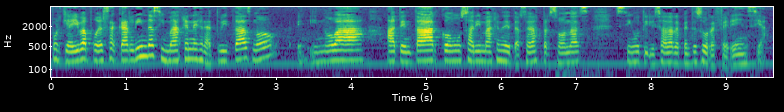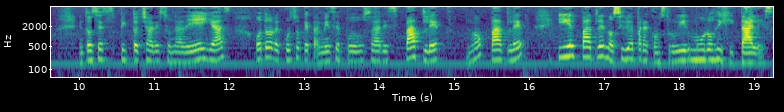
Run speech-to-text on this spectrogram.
Porque ahí va a poder sacar lindas imágenes gratuitas, ¿no? Y no va a atentar con usar imágenes de terceras personas sin utilizar de repente su referencia. Entonces, PictoChart es una de ellas. Otro recurso que también se puede usar es Padlet, ¿no? Padlet. Y el Padlet nos sirve para construir muros digitales.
